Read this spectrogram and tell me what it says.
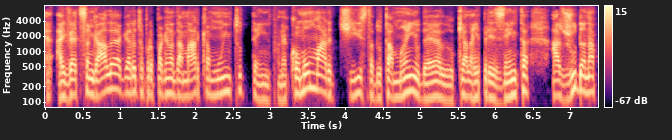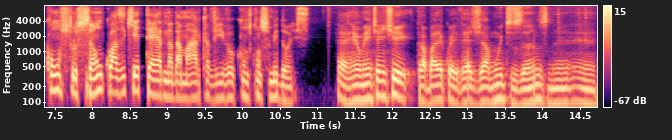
É, a Ivete Sangalo é a garota propaganda da marca há muito tempo, né? Como uma artista do tamanho dela, do que ela representa, ajuda na construção quase que eterna da marca Vivo com os consumidores. É, realmente a gente trabalha com a Ivete já há muitos anos, né?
